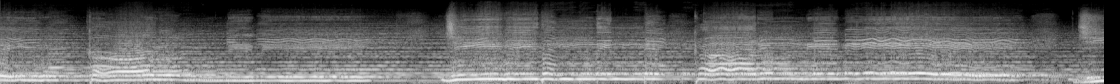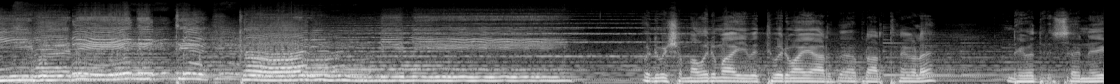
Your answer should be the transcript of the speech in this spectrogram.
ദൈവ കാരുണ്യമേ ജീവിതം നിന്റെ കാരുണ്യമേ. ജീവനേ നിത്യ കാരുണ്യമേ. ഒരു നിമിഷം അവരുമായി വ്യക്തിപരമായ പ്രാർത്ഥനകൾ ദൈവത്തിന്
